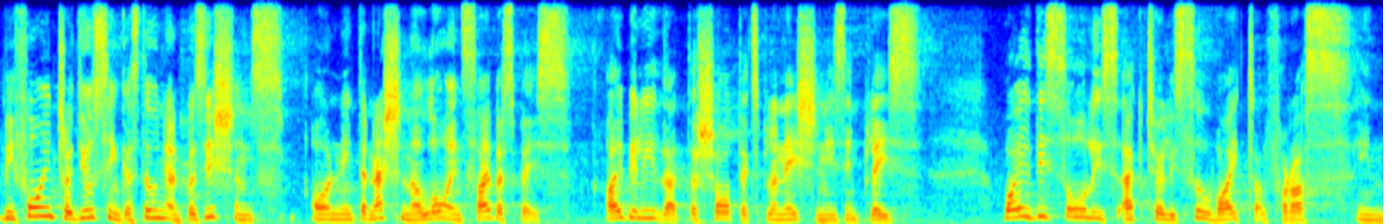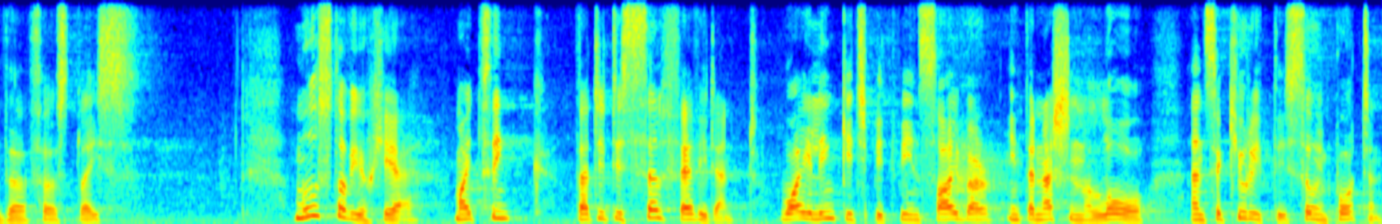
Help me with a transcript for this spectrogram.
Before introducing Estonian positions on international law in cyberspace, I believe that the short explanation is in place why this all is actually so vital for us in the first place. Most of you here might think that it is self-evident why linkage between cyber, international law, and security is so important.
